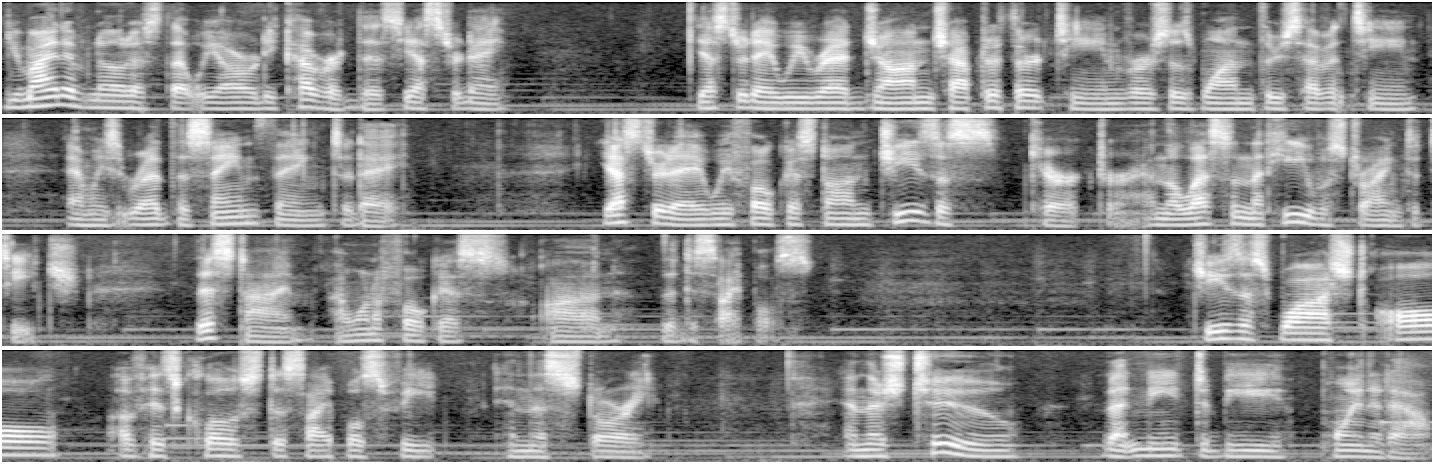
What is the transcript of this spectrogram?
You might have noticed that we already covered this yesterday. Yesterday we read John chapter 13, verses 1 through 17, and we read the same thing today. Yesterday we focused on Jesus' character and the lesson that he was trying to teach. This time I want to focus on the disciples. Jesus washed all of his close disciples' feet in this story. And there's two that need to be pointed out.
